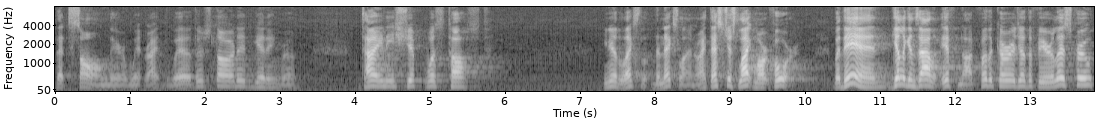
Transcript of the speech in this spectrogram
that song there went, right? The weather started getting rough. Tiny ship was tossed. You know the next, the next line, right? That's just like Mark 4. But then, Gilligan's Island, if not for the courage of the fearless crew.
